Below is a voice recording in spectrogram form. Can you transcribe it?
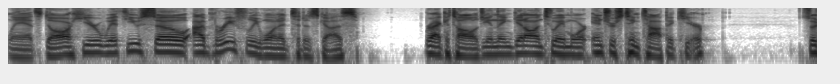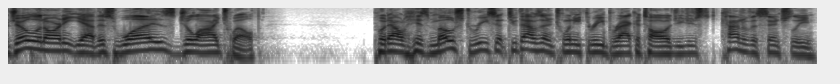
Lance Dahl here with you. So I briefly wanted to discuss bracketology and then get on to a more interesting topic here. So, Joe Lunardi, yeah, this was July 12th, put out his most recent 2023 bracketology, just kind of essentially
